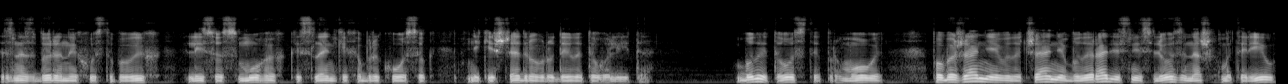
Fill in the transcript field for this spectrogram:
з назбираних у стопових лісосмугах кисленьких абрикосок, які щедро вродили того літа. Були тости, промови, побажання і величання, були радісні сльози наших матерів,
